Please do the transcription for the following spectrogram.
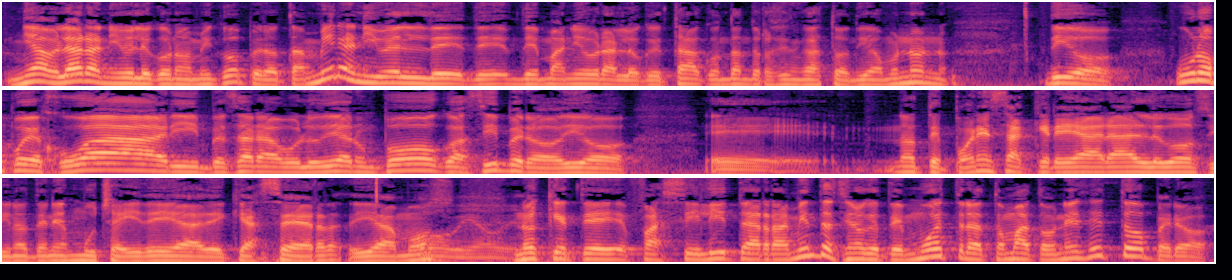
ni hablar a nivel económico, pero también a nivel de, de, de maniobrar, lo que estaba contando recién Gastón, digamos, no, no, digo, uno puede jugar y empezar a boludear un poco, así, pero digo, eh, no te pones a crear algo si no tenés mucha idea de qué hacer, digamos. Obvio, obvio. No es que te facilita herramientas, sino que te muestra, toma, tenés esto, pero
